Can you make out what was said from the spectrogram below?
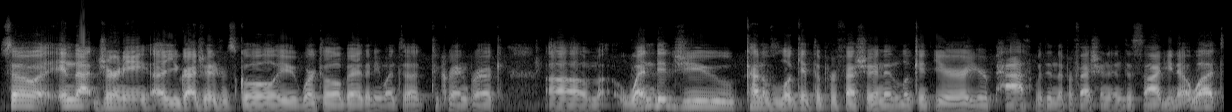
so in that journey, uh, you graduated from school, you worked a little bit, then you went to, to Cranbrook. Um, when did you kind of look at the profession and look at your, your path within the profession and decide, you know what,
